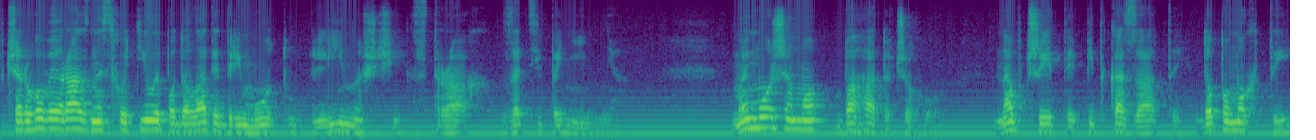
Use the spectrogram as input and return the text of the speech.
В черговий раз не схотіли подолати дрімоту, лінощі, страх, заціпеніння. Ми можемо багато чого навчити, підказати, допомогти,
